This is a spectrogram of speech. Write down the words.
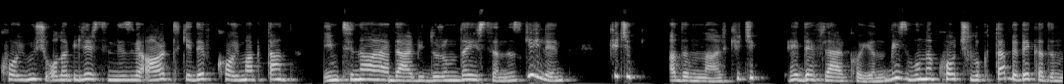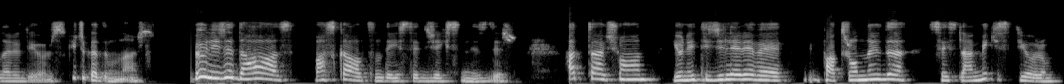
koymuş olabilirsiniz ve artık hedef koymaktan imtina eder bir durumdaysanız gelin küçük adımlar, küçük hedefler koyun. Biz buna koçlukta bebek adımları diyoruz. Küçük adımlar. Böylece daha az baskı altında hissedeceksinizdir. Hatta şu an yöneticilere ve patronları da seslenmek istiyorum.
